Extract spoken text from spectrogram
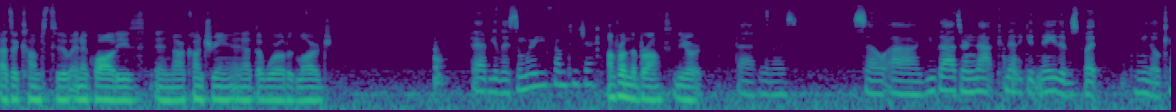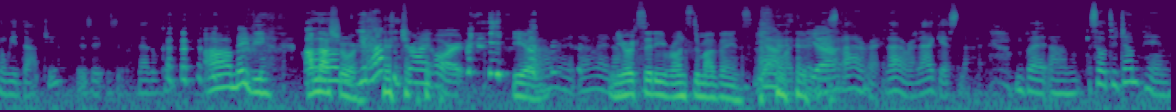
as it comes to inequalities in our country and at the world at large. Fabulous. And where are you from, TJ? I'm from the Bronx, New York. Fabulous. So uh, you guys are not Connecticut natives, but you know, can we adopt you? Is it is, it, is that okay? Uh, maybe. I'm not Um, sure. You have to try hard. yeah. all right, all right. New York City runs through my veins. Oh my goodness. Yeah. All right, all right. I guess not. But um, so to jump in,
